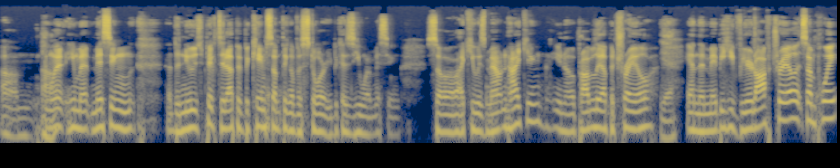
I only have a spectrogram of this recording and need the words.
Um, he Uh-huh. went. He went missing. The news picked it up. It became something of a story because he went missing. So, like, he was mountain hiking. You know, probably up a trail, yeah. and then maybe he veered off trail at some point.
